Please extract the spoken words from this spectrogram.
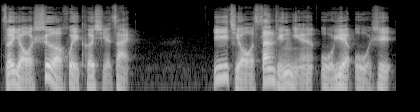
则有社会科学在。一九三零年五月五日。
